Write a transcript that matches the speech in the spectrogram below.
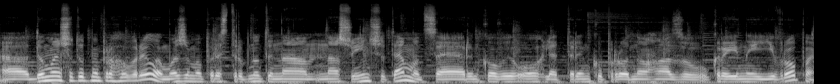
Е, Думаю, що тут ми проговорили. Можемо перестрибнути на нашу іншу тему: це ринковий огляд ринку природного газу України і Європи.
